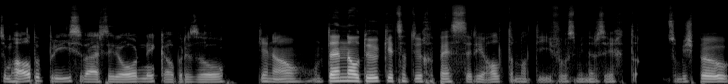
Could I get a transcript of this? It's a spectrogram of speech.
zum halben Preis wäre es in Ordnung, aber so. Genau. Und dann auch dort gibt es natürlich eine bessere Alternative aus meiner Sicht. Zum Beispiel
